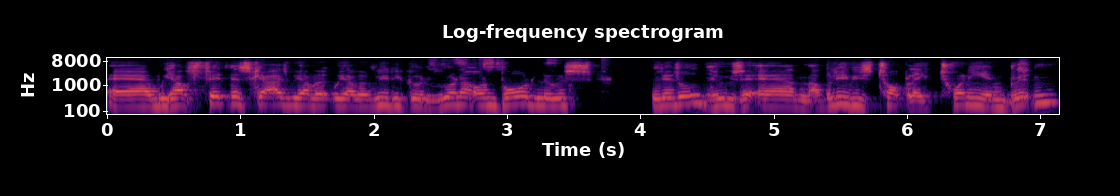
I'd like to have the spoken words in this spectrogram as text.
Okay. Um, we have fitness guys. We have a we have a really good runner on board, Lewis, Little, who's um, I believe he's top like 20 in Britain,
